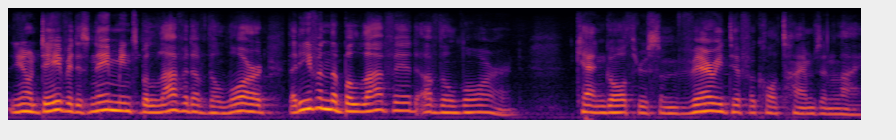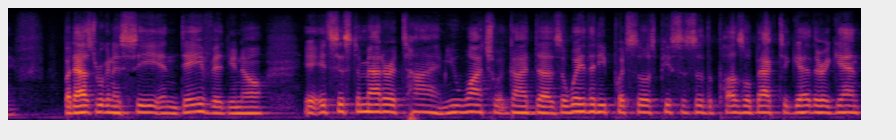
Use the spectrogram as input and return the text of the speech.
you know, David, his name means beloved of the Lord, that even the beloved of the Lord can go through some very difficult times in life. But as we're going to see in David, you know, it's just a matter of time. You watch what God does, the way that He puts those pieces of the puzzle back together again,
